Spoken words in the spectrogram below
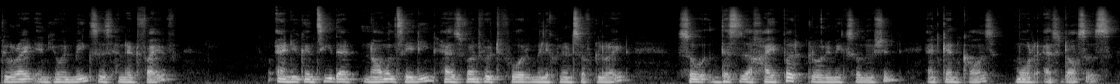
chloride in human beings is 105 and you can see that normal saline has 154 millicalories of chloride. So this is a hyperchloremic solution and can cause more acidosis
